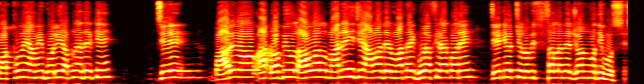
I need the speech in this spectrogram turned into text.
প্রথমে আমি বলি আপনাদেরকে যে বারোই আ- রবিউল আউয়াল মানেই যে আমাদের মাথায় ঘোরাফেরা করে, যেটি হচ্ছে নবী সাল্লামের জন্মদিবস।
